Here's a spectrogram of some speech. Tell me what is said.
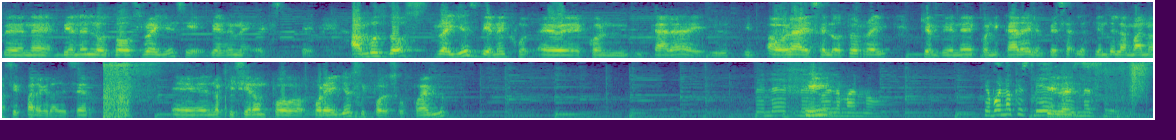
viene- vienen los dos reyes y vienen este, ambos dos reyes vienen eh, con Ikara y, y ahora es el otro rey quien viene con Ikara y le empieza le tiende la mano así para agradecer eh, lo que hicieron por, por ellos y por su pueblo. Le, le Sí. doy la mano. Qué bueno que es bien, Sí, les-.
